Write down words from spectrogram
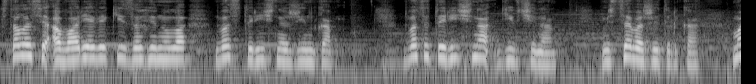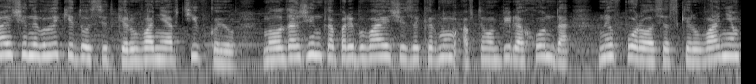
сталася аварія, в якій загинула 20-річна жінка. 20-річна дівчина, місцева жителька. Маючи невеликий досвід керування автівкою, молода жінка, перебуваючи за кермом автомобіля Honda, не впоралася з керуванням,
